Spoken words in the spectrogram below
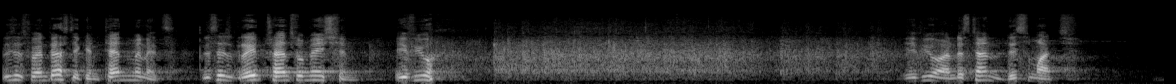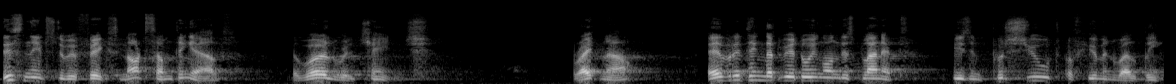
This is fantastic, in ten minutes, this is great transformation. If you if you understand this much, this needs to be fixed, not something else, the world will change. Right now, everything that we are doing on this planet is in pursuit of human well-being.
